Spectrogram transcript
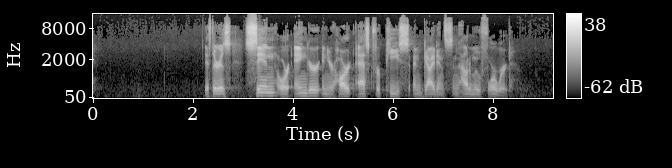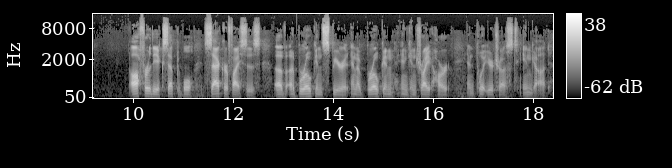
If there is sin or anger in your heart, ask for peace and guidance in how to move forward. Offer the acceptable sacrifices of a broken spirit and a broken and contrite heart, and put your trust in God.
